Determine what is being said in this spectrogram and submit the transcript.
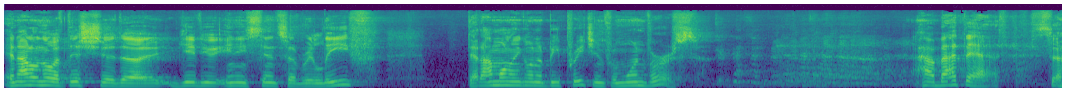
And I don't know if this should uh, give you any sense of relief that I'm only going to be preaching from one verse. How about that? So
